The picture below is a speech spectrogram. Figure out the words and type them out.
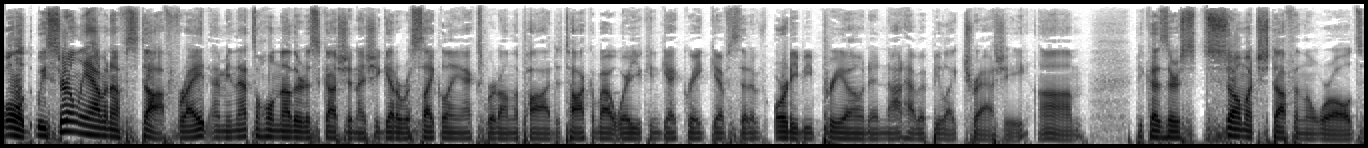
Well, we certainly have enough stuff, right? I mean, that's a whole nother discussion. I should get a recycling expert on the pod to talk about where you can get great gifts that have already be pre-owned and not have it be like trashy. Um, because there's so much stuff in the world.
